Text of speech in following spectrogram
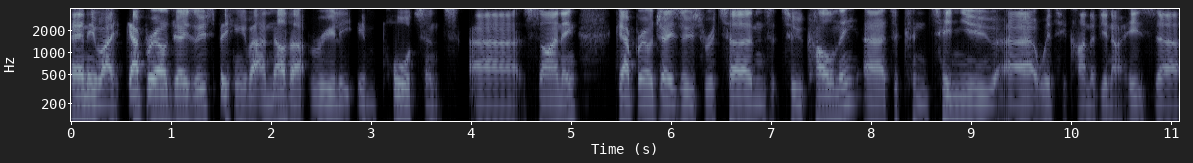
Anyway, Gabriel Jesus, speaking about another really important uh, signing. Gabriel Jesus returned to Colney uh, to continue uh, with kind of, you know, his uh,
